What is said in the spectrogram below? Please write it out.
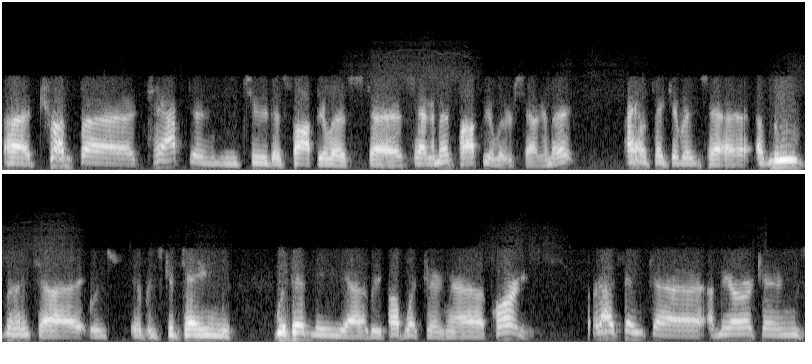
Uh, Trump uh, tapped into this populist uh, sentiment, popular sentiment. I don't think it was uh, a movement. Uh, it was it was contained within the Republican Party. But I think uh, Americans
